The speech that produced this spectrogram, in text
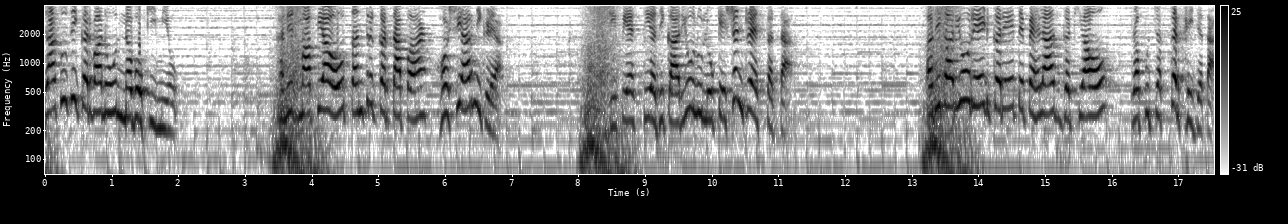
જાસૂસી કરવાનો નવો કિમિયો. ખનિજ માફિયાઓ તંત્ર કરતા પણ હોશિયાર નીકળ્યા. જીપીએસથી અધિકારીઓનું લોકેશન ટ્રેસ કરતા. અધિકારીઓ રેડ કરે તે પહેલા જ ગઠિયાઓ રફુચક્કર થઈ જતા.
